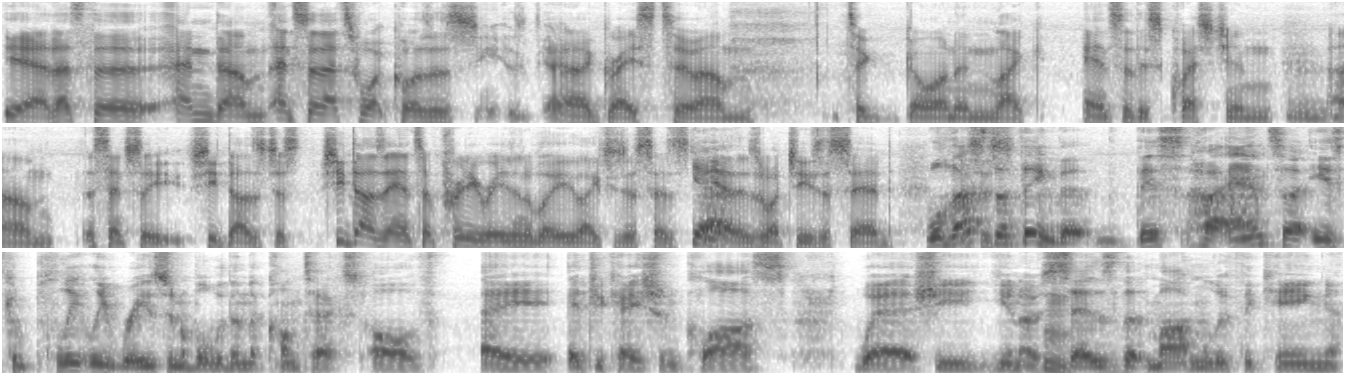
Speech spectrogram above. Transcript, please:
yeah, that's the and um and so that's what causes uh, Grace to um to go on and like answer this question. Hmm. Um, essentially, she does just she does answer pretty reasonably. Like she just says, Yeah. "Yeah, this is what Jesus said." Well, that's This the thing that this her answer is completely reasonable within the context of a education class where she, you know, says that Martin Luther King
